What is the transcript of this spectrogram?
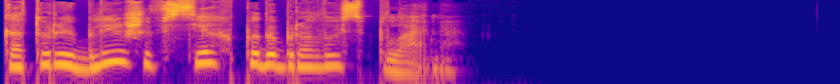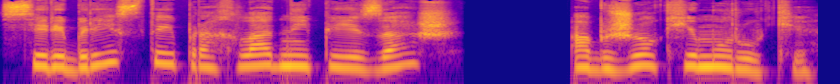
которой ближе всех подобралось пламя. Серебристый прохладный пейзаж обжег ему руки,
